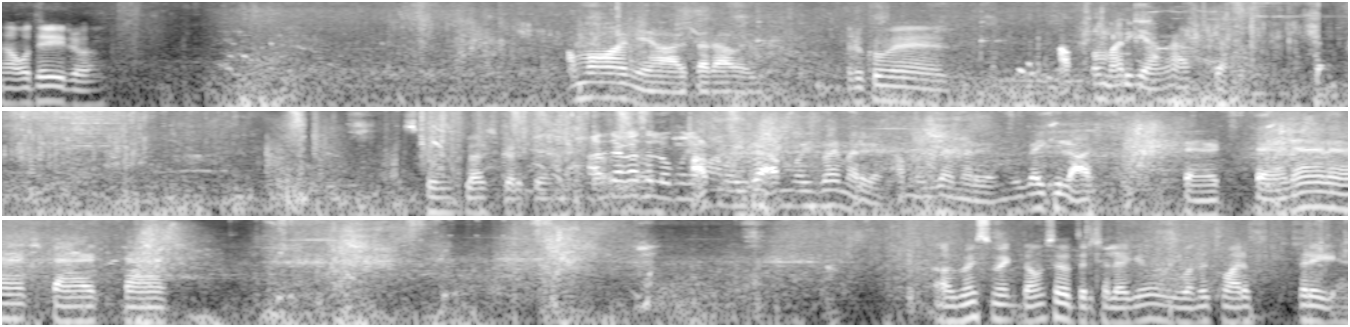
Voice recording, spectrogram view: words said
ना उधर ही रहो। अमन यार तरा भाई। रुको मैं अब तो मर गया मैं अब क्या? इसको फ्लैश करते हैं हर जगह से लोग मुझे मार मोहित भाई अब मोहित भाई मर गए अब मोहित भाई मर गए। मोहित भाई की लास्ट टैट टैट टैट टैट अब मैं इसमें एकदम से उधर चले गए वो बंदे तुम्हारे ऊपर ही गए।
